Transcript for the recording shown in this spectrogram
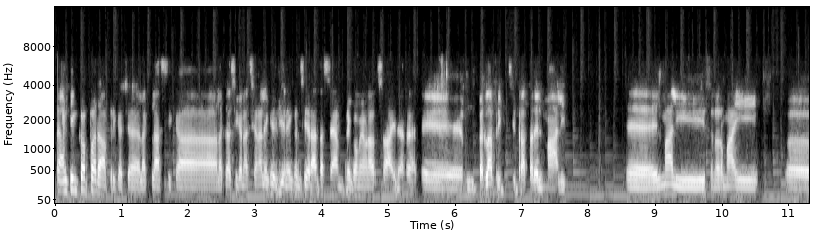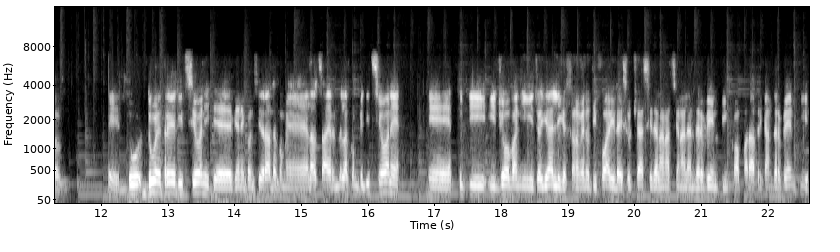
Anche in Coppa d'Africa c'è la classica, la classica nazionale che viene considerata sempre come un outsider. E per l'Africa si tratta del Mali. E il Mali sono ormai uh, due o tre edizioni che viene considerata come l'outsider della competizione e tutti i giovani gioielli che sono venuti fuori dai successi della nazionale Under 20 in Coppa d'Africa Under 20 eh,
